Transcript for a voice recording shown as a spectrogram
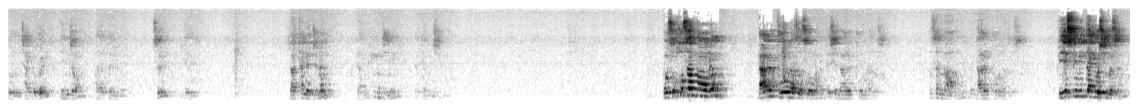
그 자격을 인정받았다는 것을 예, 나타내주는 그런 행진이었던 것입니다. 여기서 호산나는 나를 구원하소서 하는 뜻이 나를 구원하소서. 호산나는 나를 구원하소서. 그 예수님이 이 땅에 오신 것은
